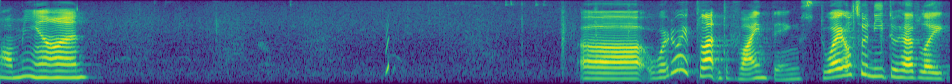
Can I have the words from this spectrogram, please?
Oh man. Uh, where do I plant the vine things? Do I also need to have like...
